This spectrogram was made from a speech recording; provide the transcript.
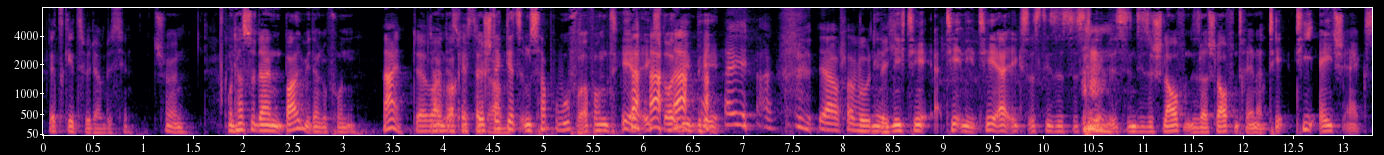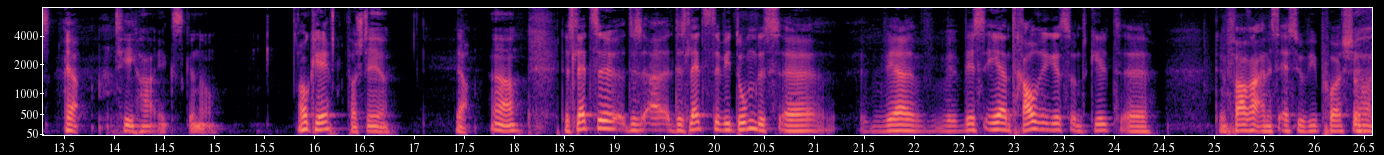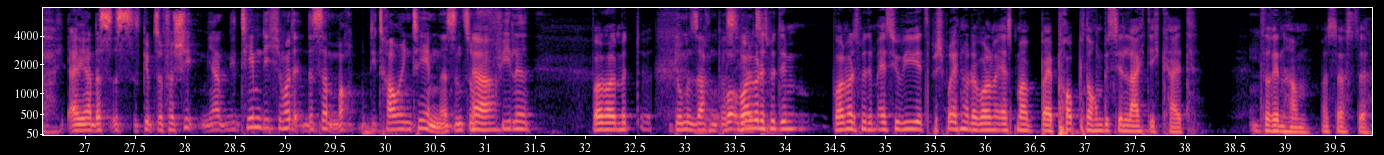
Jetzt geht's wieder ein bisschen. Schön. Und hast du deinen Ball wiedergefunden? Nein, der war im das- Orchester. der steckt jetzt im Subwoofer vom TRX Dolby B. ja, ja, Nee, vermutlich. nicht T, T, nee, TRX ist dieses System, ist in diese Schlaufen, dieser Schlaufentrainer. T, THX. Ja. THX, genau. Okay. Verstehe. Ja. Ja. Das letzte, das, äh, das letzte wie dumm, das äh, wäre ist eher ein trauriges und gilt äh, dem Fahrer eines SUV Porsche. Ja, ja, das ist, es gibt so verschiedene, ja, die Themen, die ich heute, das sind auch die traurigen Themen. Es sind so Ja. viele Wollen wir mit dumme Sachen passiert. wollen wir das mit dem wollen wir das mit dem SUV jetzt besprechen oder wollen wir erstmal bei Pop noch ein bisschen Leichtigkeit drin haben? Was sagst du?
